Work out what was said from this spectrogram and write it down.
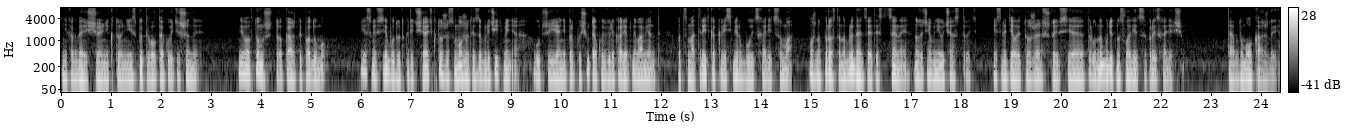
Никогда еще никто не испытывал такой тишины. Дело в том, что каждый подумал, если все будут кричать, кто же сможет изобличить меня? Лучше я не пропущу такой великолепный момент. Подсмотреть, как весь мир будет сходить с ума. Можно просто наблюдать за этой сценой, но зачем в ней участвовать? Если делать то же, что и все, трудно будет насладиться происходящим. Так думал каждый.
